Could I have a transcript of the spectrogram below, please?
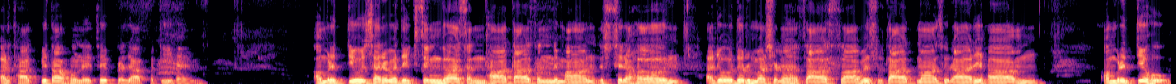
अर्थात पिता होने से प्रजापति है। अमृत्यु सर्वदिक सिंह संधाता संधिमान स्थिर। अजो दुर्मर्शन सा विश्रुतात्मा सुरारिहा अमृत्यु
